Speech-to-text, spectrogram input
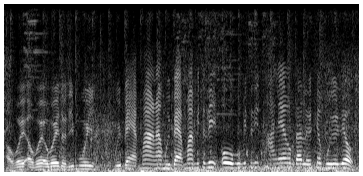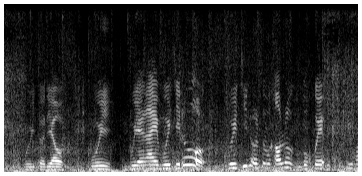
เอาเว้ยเอาเว้ยเอาเว้ยตัวนี้มุยมุยแบกมากนะมุยแบกมากมิสซี่โอ้มิสซี่ทายแล้วได้เลือแค่มุยเดียวมุยตัวเดียวมุยมุยยังไงมุยจิโร่ มุยจิโร่สู้เขาลูกโอเคพี่ไหว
